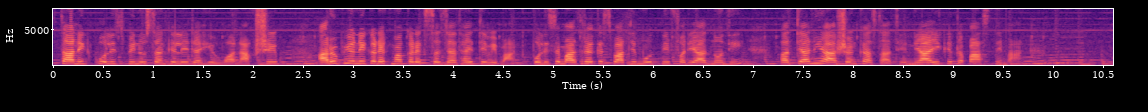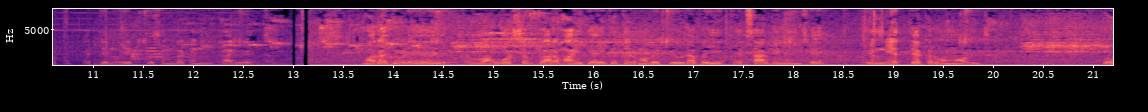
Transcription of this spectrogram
સ્થાનિક પોલીસ ભીનું સંકેલી રહી હોવાના આક્ષેપ. આરોપીઓની કડકમાં કડક સજા થાય તેવી માંગ. પોલીસે માત્ર અકસ્માતથી મોતની ફરિયાદ નોંધી હત્યાની આશંકા સાથે ન્યાયિક તપાસની માંગ. એક મારા જોડે વોટ્સએપ દ્વારા માહિતી આવી કે ધર્માભાઈ કેવડાભાઈ એક્સ આર્મીમેન છે. એમની હત્યા કરવામાં આવી છે. તો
